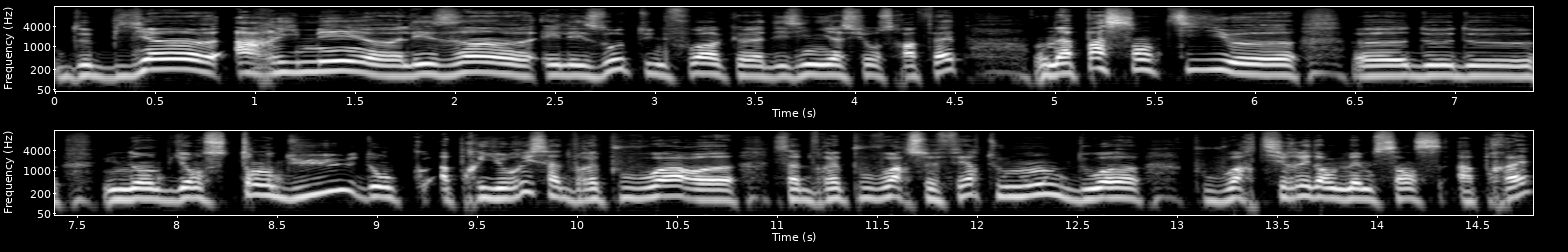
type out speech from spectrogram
de bien euh, arrimer euh, les uns et les autres une fois que la désignation sera faite. On n'a pas senti euh, euh, de, de une ambiance tendue, donc a priori ça devrait pouvoir ça devrait pouvoir se faire. Tout le monde doit pouvoir tirer dans le même sens après.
